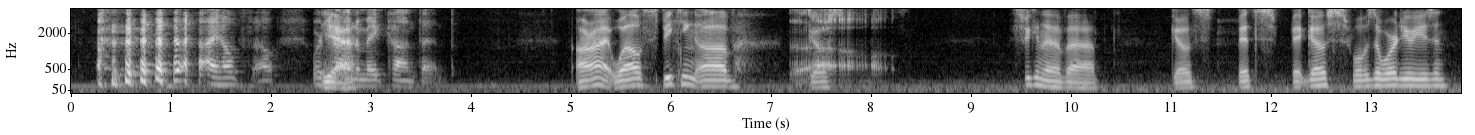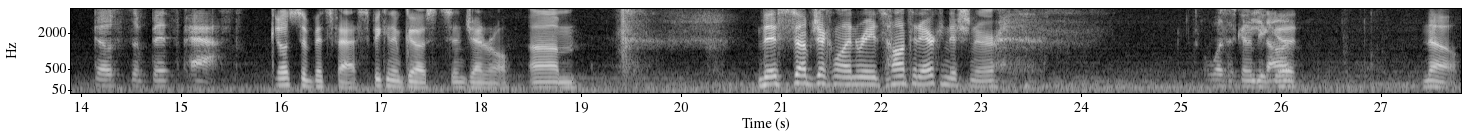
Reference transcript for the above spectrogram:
I hope so. We're Yeah. trying to make content. All right. Well, speaking of ghost, speaking of uh, ghost bits, bit ghosts. What was the word you were using? Ghosts of Bits Past. Ghosts of Bits Past. Speaking of ghosts in general, um, this subject line reads "haunted air conditioner." Was this is it gonna be on? good. No.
